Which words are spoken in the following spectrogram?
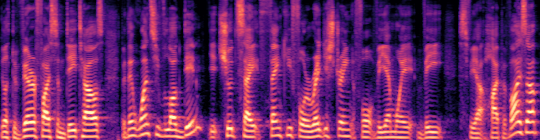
You'll have to verify some details. But then once you've logged in, it should say thank you for registering for VMware vSphere Hypervisor,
